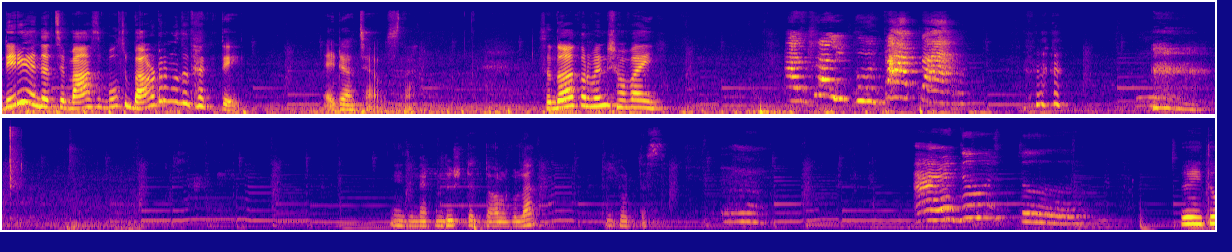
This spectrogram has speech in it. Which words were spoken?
দেরি হয়ে যাচ্ছে, বাস বলছো বারোটার মধ্যে থাকতে। এটা হচ্ছে অবস্থা। তো দোয়া করবেন সবাই। এই যে দেখেন দুষ্টের দলগুলা কি করতেছে। তো এই তো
